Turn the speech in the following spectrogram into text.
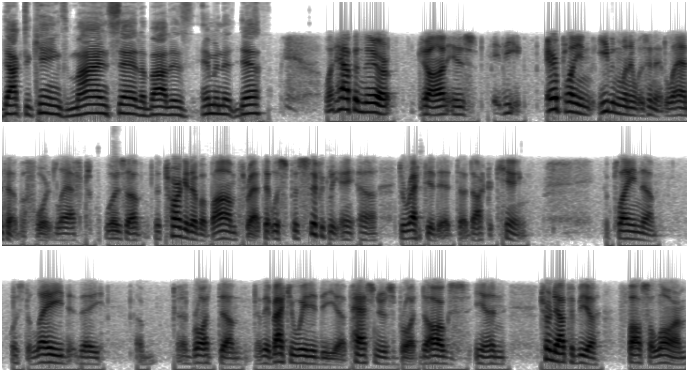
Dr. King's mindset about his imminent death. What happened there, John, is the airplane, even when it was in Atlanta before it left, was uh, the target of a bomb threat that was specifically uh, directed at uh, Dr. King. The plane uh, was delayed. They uh, brought um, they evacuated the uh, passengers, brought dogs in turned out to be a false alarm.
